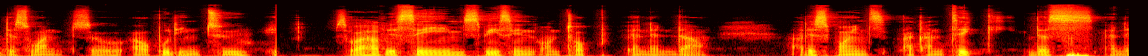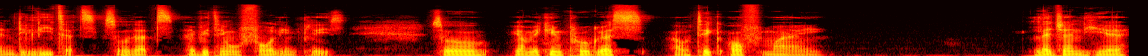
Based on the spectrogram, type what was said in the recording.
this one. So I'll put in 2 so I have the same spacing on top and then down. At this point I can take this and then delete it so that everything will fall in place. So we are making progress. I'll take off my legend here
